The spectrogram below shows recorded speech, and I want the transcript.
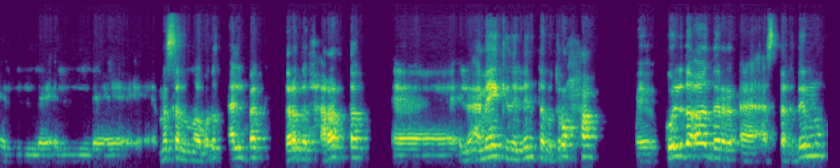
ال ال مثلا نبضات قلبك درجة حرارتك الأماكن اللي أنت بتروحها كل ده أقدر أستخدمه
